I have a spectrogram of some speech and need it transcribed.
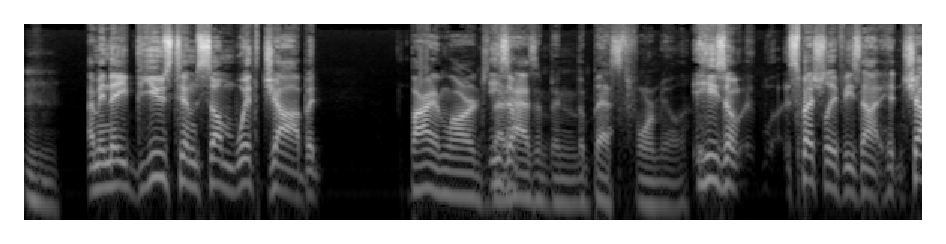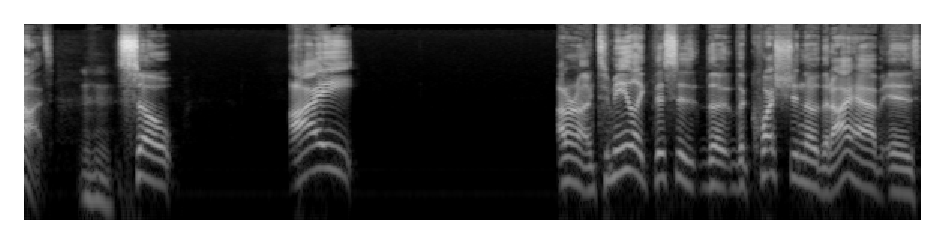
Mm-hmm. I mean, they've used him some with job, but By and large, He's that a- hasn't been the best formula. he's a especially if he's not hitting shots. So I I don't know. To me, like this is the the question though that I have is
